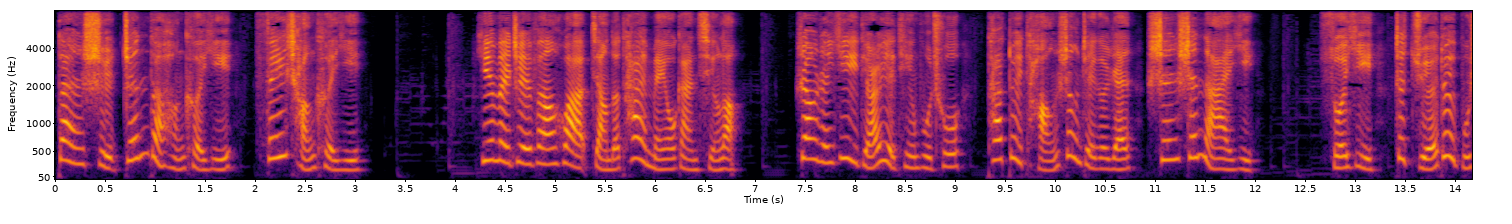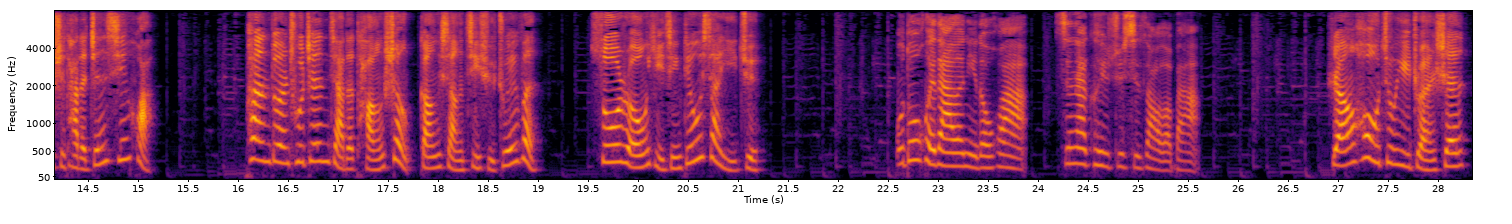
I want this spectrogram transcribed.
但是真的很可疑，非常可疑，因为这番话讲的太没有感情了。让人一点也听不出他对唐胜这个人深深的爱意，所以这绝对不是他的真心话。判断出真假的唐胜刚想继续追问，苏荣已经丢下一句：“我都回答了你的话，现在可以去洗澡了吧？”然后就一转身，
